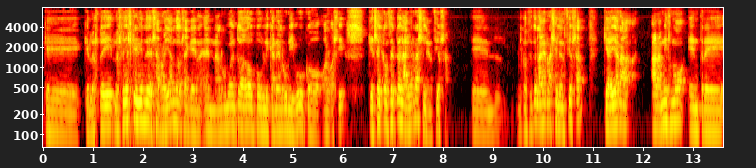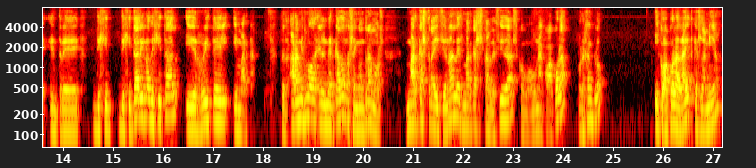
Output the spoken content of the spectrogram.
que, lo, estoy, lo estoy escribiendo y desarrollando, o sea que en, algún momento dado publicaré algún ebook o, o, algo así, que es el concepto de la guerra silenciosa. El, el concepto de la guerra silenciosa que hay ahora, ahora mismo entre, entre digital y no digital y retail y marca. Entonces, ahora mismo en el mercado nos encontramos marcas tradicionales, marcas establecidas, como una Coca-Cola, por ejemplo, y Coca-Cola Light, que es la mía,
